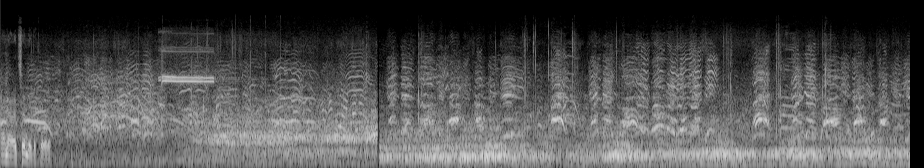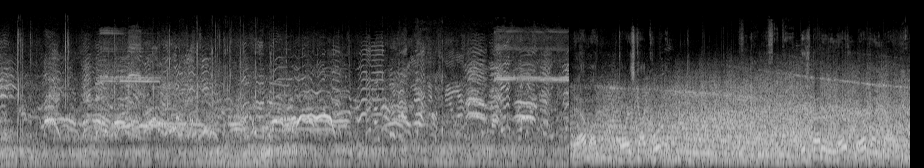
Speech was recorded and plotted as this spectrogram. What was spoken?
Oh, I know, it's into the quarter. Well, Doy's got Corbin. He's better than their, their running back.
